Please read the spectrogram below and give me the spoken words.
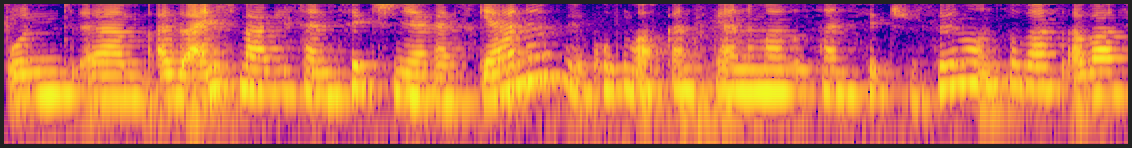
Und ähm, also eigentlich mag ich Science Fiction ja ganz gerne. Wir gucken auch ganz gerne mal so Science Fiction Filme und sowas, aber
